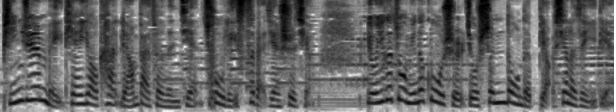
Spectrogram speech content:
平均每天要看两百份文件，处理四百件事情。有一个著名的故事，就生动地表现了这一点。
